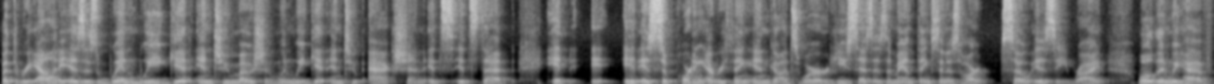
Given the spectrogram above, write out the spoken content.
But the reality is, is when we get into motion, when we get into action, it's it's that it it, it is supporting everything in God's word. He says, "As a man thinks in his heart, so is he." Right. Well, then we have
